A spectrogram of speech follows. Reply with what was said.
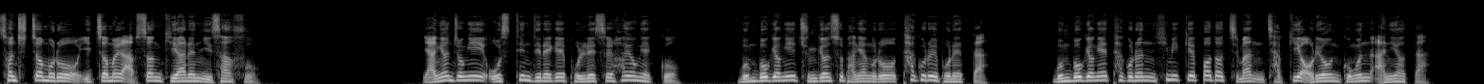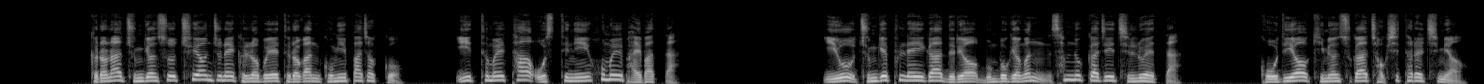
선취점으로 2점을 앞선 기아는 2사 후 양현종이 오스틴 딘에게 볼넷을 허용했고 문보경이 중견수 방향으로 타구를 보냈다. 문보경의 타구는 힘있게 뻗었지만 잡기 어려운 공은 아니었다. 그러나 중견수 최현준의 글러브에 들어간 공이 빠졌고 이 틈을 타 오스틴이 홈을 밟았다. 이후 중계 플레이가 느려 문보경은 3루까지 진루했다. 곧이어 김현수가 적시타를 치며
